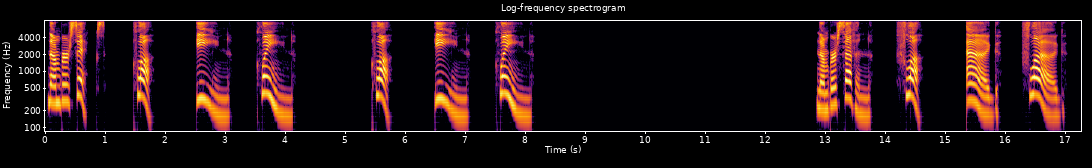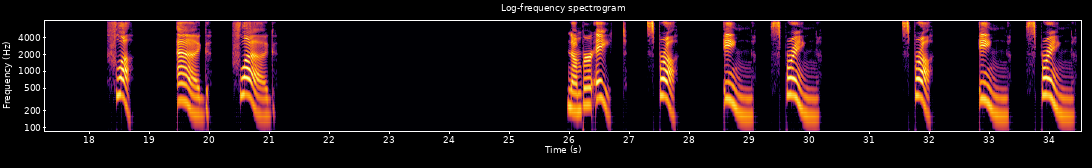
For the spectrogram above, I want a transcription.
Number 6. Cla. Een. Clean. Cla. Een. Clean. Number 7. Fla. Ag. Flag. Fla. Ag. Flag. Number 8. Spra. Ing. Spring. Spra. Ing. Spring.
